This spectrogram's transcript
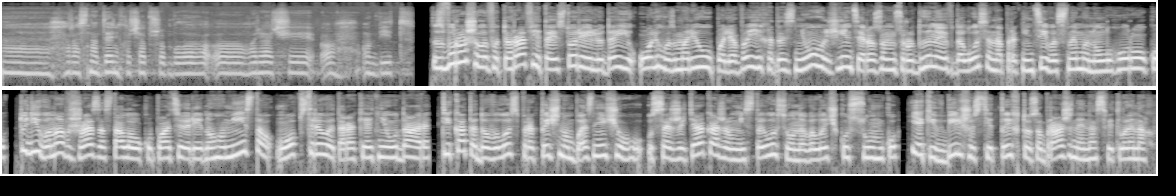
е, раз на день, хоча б щоб було е, гарячий е, обід. Зворушили фотографії та історії людей Ольгу з Маріуполя. Виїхати з нього жінці разом з родиною вдалося наприкінці весни минулого року. Тоді вона вже застала окупацію рідного міста, обстріли та ракетні удари. Тікати довелось практично без нічого. Усе життя каже, вмістилося у невеличку сумку, як і в більшості тих, хто зображений на світлинах.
